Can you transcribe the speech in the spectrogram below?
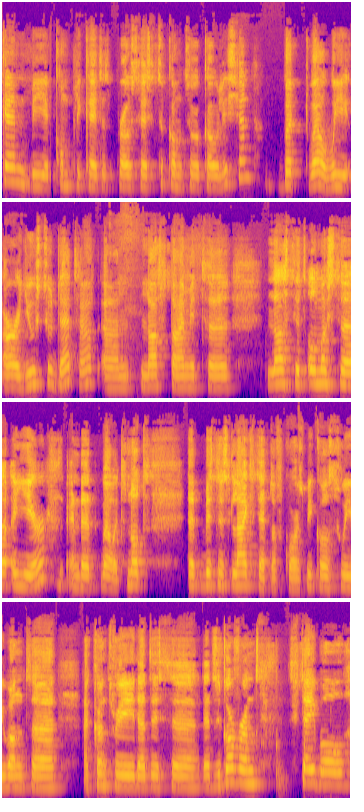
can be a complicated process to come to a coalition, but well, we are used to that. Huh? Uh, last time it uh, lasted almost uh, a year, and that well, it's not that business likes that, of course, because we want uh, a country that is uh, that is governed, stable.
